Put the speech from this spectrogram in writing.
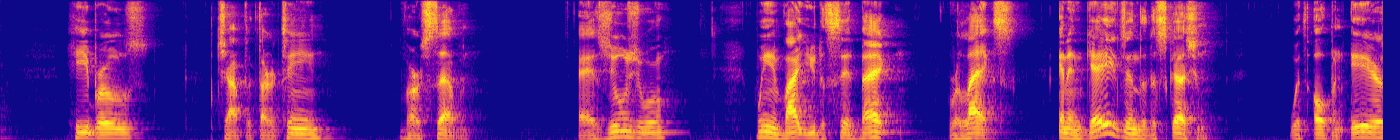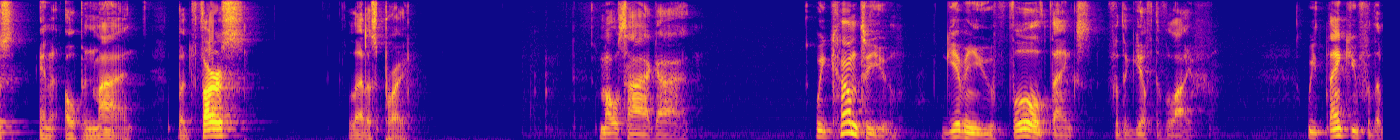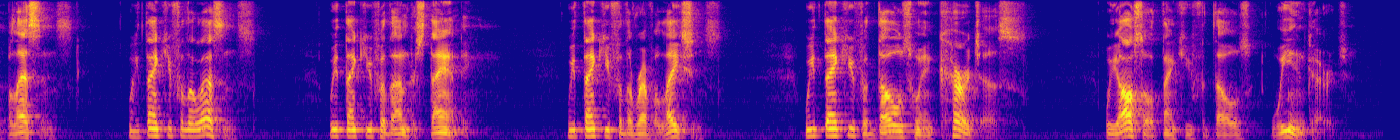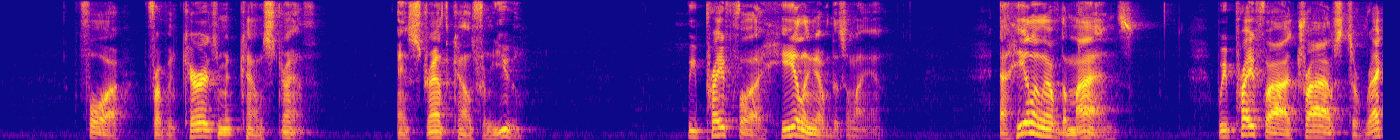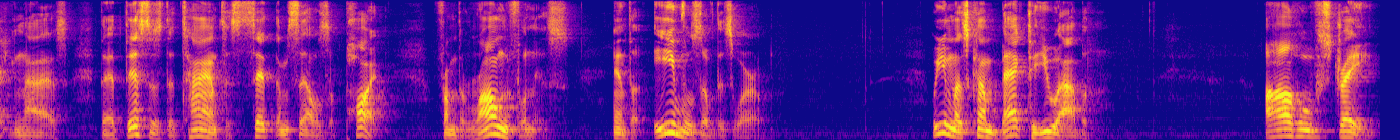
Hebrews chapter 13, verse 7. As usual, we invite you to sit back, relax, and engage in the discussion with open ears and an open mind. But first, let us pray. Most High God, we come to you giving you full thanks for the gift of life. We thank you for the blessings. We thank you for the lessons. We thank you for the understanding. We thank you for the revelations. We thank you for those who encourage us. We also thank you for those we encourage. For from encouragement comes strength, and strength comes from you. We pray for a healing of this land a healing of the minds. We pray for our tribes to recognize that this is the time to set themselves apart from the wrongfulness and the evils of this world. We must come back to you, Abba. All who've strayed,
